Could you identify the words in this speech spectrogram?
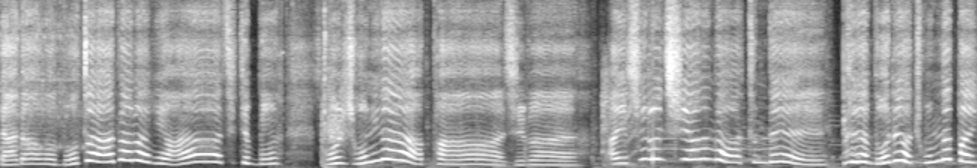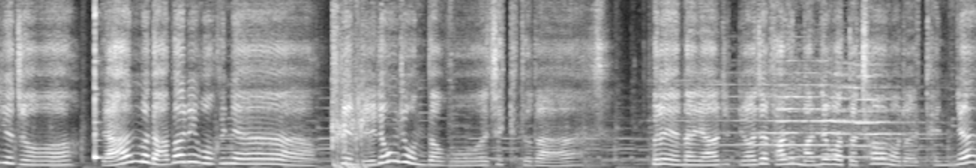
나나 모자 하더라니. 아, 진짜 뭐, 뭘 존나 아파, 지금. 아니, 술은 취하는 것 같은데, 그냥 머리가 존나 빨개져. 야한 거 나발이고, 그냥, 그냥 뇌정지 온다고, 이 새끼들아. 그래, 나 여, 여자 가슴 만져봤다, 처음으로. 됐냐?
